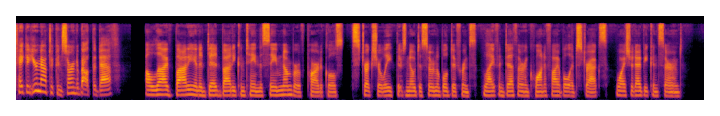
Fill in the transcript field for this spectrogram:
Take it you're not too concerned about the death? A live body and a dead body contain the same number of particles. Structurally, there's no discernible difference. Life and death are unquantifiable abstracts. Why should I be concerned?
